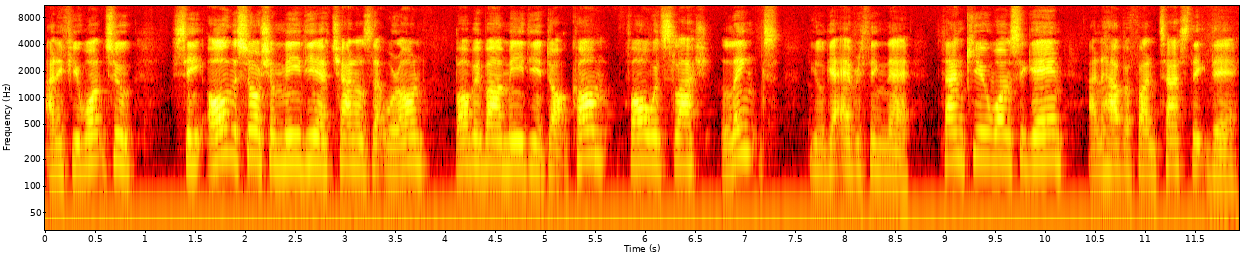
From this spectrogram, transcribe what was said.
And if you want to see all the social media channels that we're on, bobbybarmedia.com forward slash links. You'll get everything there. Thank you once again and have a fantastic day.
